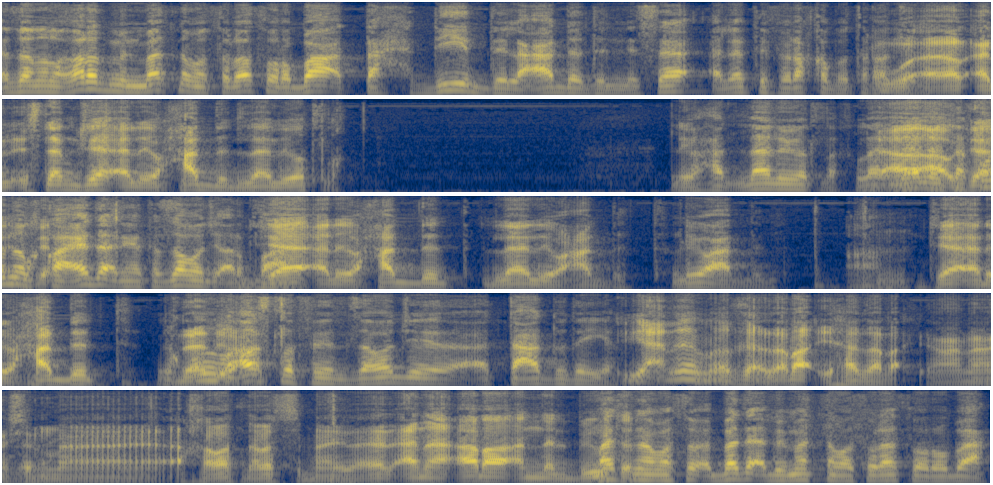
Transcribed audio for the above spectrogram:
اذا الغرض من متن وثلاث ورباع تحديد العدد النساء التي في رقبة الرجل. والإسلام جاء ليحدد لا ليطلق. ليحدد لا ليطلق. لا, لا, لا تكون القاعدة أن يتزوج أربعة. جاء ليحدد لا ليعدد. ليعدد. جاء ليحدد يقول الأصل في الزواج التعددية. يعني رايي هذا رايي يعني عشان ما أخواتنا بس ما أنا أرى أن البيوت متن وث... بدأ بمتن وثلاث ورباع.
